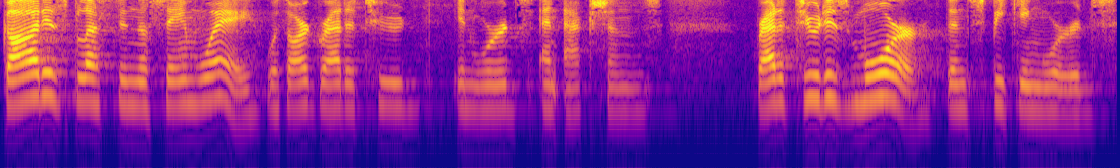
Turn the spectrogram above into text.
God is blessed in the same way with our gratitude in words and actions. Gratitude is more than speaking words.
